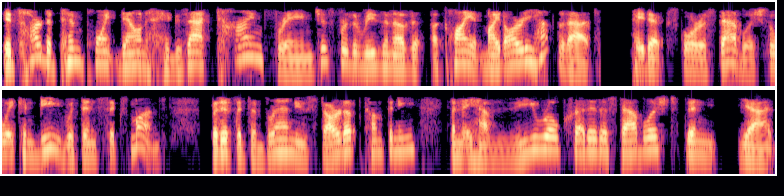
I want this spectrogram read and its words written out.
It's hard to pinpoint down exact time frame just for the reason of a client might already have that Paydex score established, so it can be within six months. But if it's a brand new startup company and they have zero credit established, then yeah, it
